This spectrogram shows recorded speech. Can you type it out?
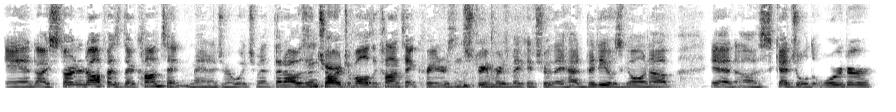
and I started off as their content manager, which meant that I was in charge of all the content creators and streamers, making sure they had videos going up in a scheduled order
